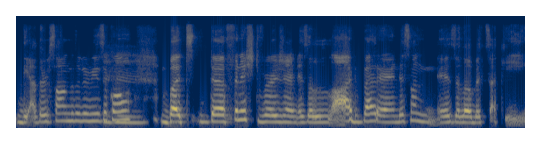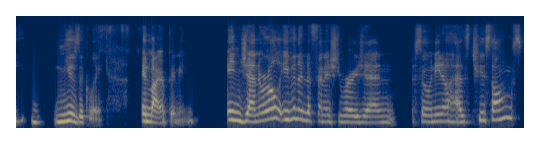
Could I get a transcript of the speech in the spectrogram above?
the other songs of the musical. Mm-hmm. But the finished version is a lot better, and this one is a little bit sucky musically in my opinion. In general, even in the finished version, so Nino has two songs,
